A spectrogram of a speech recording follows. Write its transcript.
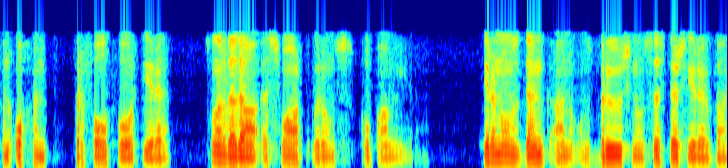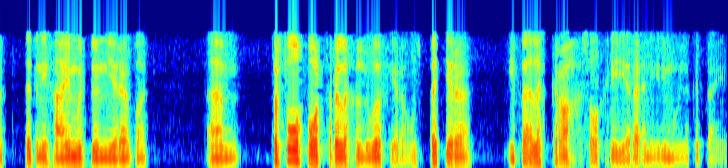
vanoggend vervolg word, Here, sonder dat daar 'n swaard oor ons kop hang, Here. Here, ons dink aan ons broers en ons susters, Here, wat dit in die geheim moet doen, Here, wat ehm um, vervolg word vir hulle geloof, Here. Ons bid, Here, U vir hulle krag sal gee, Here, in hierdie moeilike tye.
